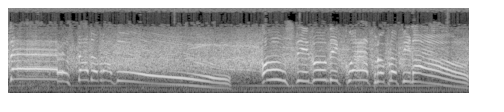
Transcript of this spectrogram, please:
Sexta do Brasil! Segundo e quatro para o final.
